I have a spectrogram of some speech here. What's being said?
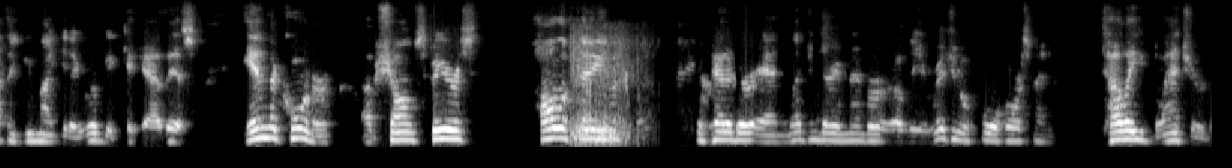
I think you might get a real good kick out of this. In the corner of Shawn Spears, Hall of Fame competitor and legendary member of the original Four Horsemen, Tully Blanchard.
